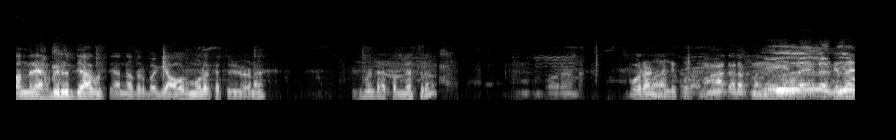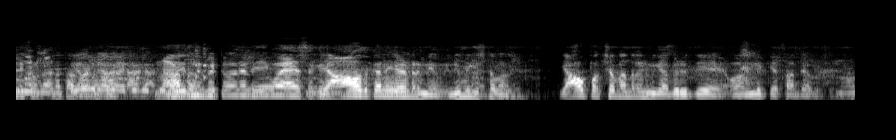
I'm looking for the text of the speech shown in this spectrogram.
ಬಂದರೆ ಅಭಿವೃದ್ಧಿ ಆಗುತ್ತೆ ಅನ್ನೋದ್ರ ಬಗ್ಗೆ ಅವ್ರ ಮೂಲಕ ತಿಳಿಯೋಣ. ಯಜಮಾನ್ರೆ ತಮ್ಮ ಹೆಸರು? ಯಾವ್ದಕ್ಕನ ಹೇಳ್ರಿ ನೀವು. ನಿಮಗೆ ಇಷ್ಟ ಬಂದ್ರೆ. ಯಾವ ಪಕ್ಷ ಬಂದ್ರೆ ನಿಮಗೆ ಅಭಿವೃದ್ಧಿ ಹೊಂದಲಿಕ್ಕೆ ಸಾಧ್ಯ ಆಗುತ್ತೆ? ನಾವು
